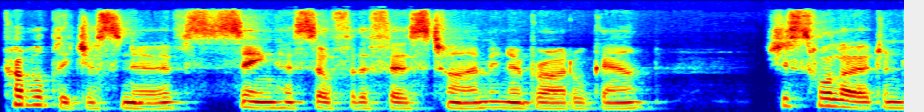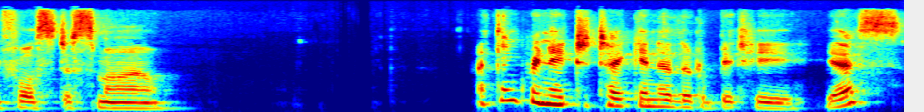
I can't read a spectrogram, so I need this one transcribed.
Probably just nerves, seeing herself for the first time in her bridal gown. She swallowed and forced a smile. I think we need to take in a little bit here, yes?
